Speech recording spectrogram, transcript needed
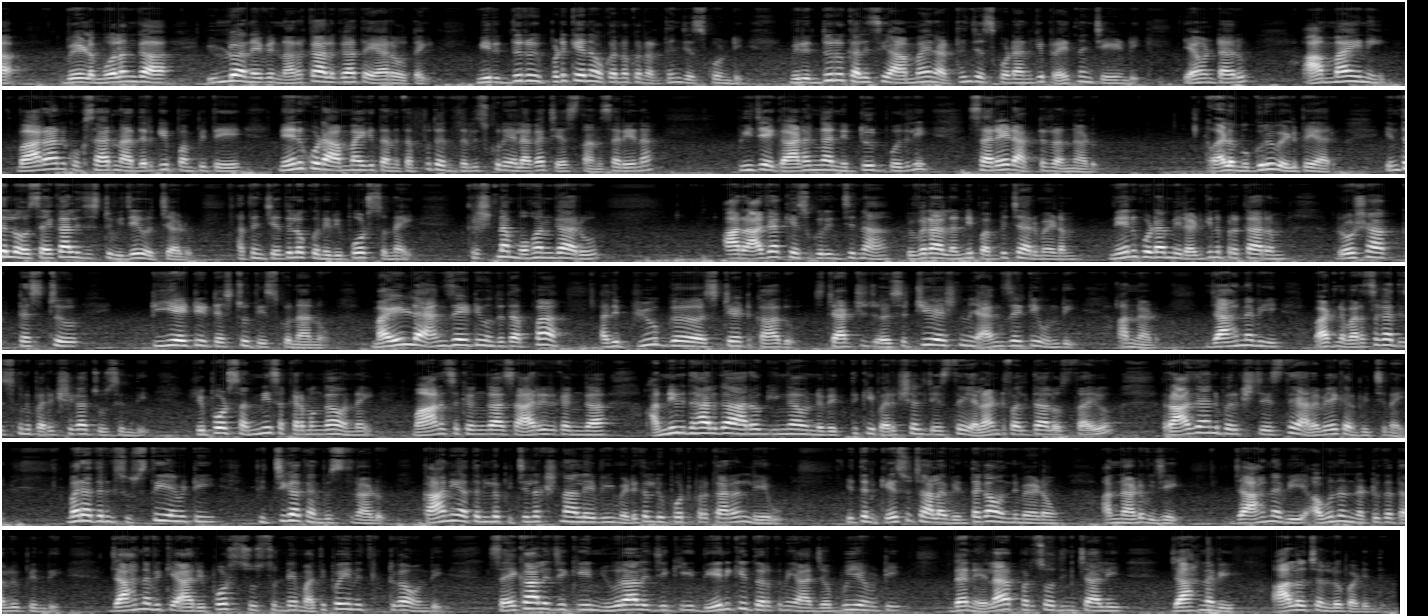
వీళ్ళ మూలంగా ఇళ్ళు అనేవి నరకాలుగా తయారవుతాయి. మీరిద్దరూ ఇప్పటికైనా ఒకరినొకరు అర్థం చేసుకోండి. మీరిద్దరూ కలిసి ఆ అమ్మాయిని అర్థం చేసుకోవడానికి ప్రయత్నం చేయండి. ఏమంటారు? ఆ అమ్మాయిని వారానికి ఒకసారి నా దగ్గరికి పంపితే నేను కూడా అమ్మాయికి తన తప్పు తను తెలుసుకునేలాగా చేస్తాను సరేనా? పీజే గాఢంగా నిట్టూరు పొదిలి సరే డాక్టర్ అన్నాడు. వాళ్ళ ముగ్గురు వెళ్ళిపోయారు. ఇంతలో సైకాలజిస్ట్ విజయ్ వచ్చాడు. అతని చేతిలో కొన్ని రిపోర్ట్స్ ఉన్నాయి. కృష్ణ మోహన్ గారు ఆ రాజా కేసు గురించిన వివరాలన్నీ పంపించారు మేడం. నేను కూడా మీరు అడిగిన ప్రకారం రోషాక్ టెస్ట్ టీఏటీ టెస్ట్ తీసుకున్నాను. మైల్డ్ యాంగ్జైటీ ఉంది తప్ప అది ప్యూగ్ స్టేట్ కాదు. స్టాచ్యూ సిచ్యువేషన్ యాంగ్జైటీ ఉంది అన్నాడు. జాహ్నవి వాటిని వరుసగా తీసుకుని పరీక్షగా చూసింది. రిపోర్ట్స్ అన్నీ సక్రమంగా ఉన్నాయి. మానసికంగా శారీరకంగా అన్ని విధాలుగా ఆరోగ్యంగా ఉన్న వ్యక్తికి పరీక్షలు చేస్తే ఎలాంటి ఫలితాలు వస్తాయో రాజాని పరీక్ష చేస్తే అలవే కనిపించినాయి. మరి అతనికి సుస్థి ఏమిటి? పిచ్చిగా కనిపిస్తున్నాడు. కానీ అతనిలో పిచ్చి లక్షణాలేవి మెడికల్ రిపోర్ట్ ప్రకారం లేవు. ఇతని కేసు చాలా వింతగా ఉంది మేడం అన్నాడు విజయ్. జాహ్నవి అవునన్నట్టుగా తలుపింది. జాహ్నవికి ఆ రిపోర్ట్స్ చూస్తుంటే మతిపోయినట్టుగా ఉంది. సైకాలజీకి న్యూరాలజీకి దేనికి దొరకని ఆ జబ్బు ఏమిటి? దాన్ని ఎలా పరిశోధించాలి? జాహ్నవి ఆలోచనలో పడింది.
